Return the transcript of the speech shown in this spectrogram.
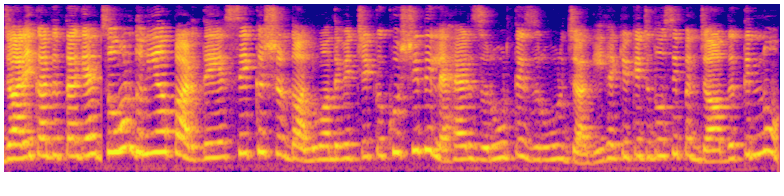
ਜਾਰੀ ਕਰ ਦਿੱਤਾ ਗਿਆ ਹੈ। ਸੋ ਹੁਣ ਦੁਨੀਆ ਭਰ ਦੇ ਸਿੱਖ ਸ਼ਰਧਾਲੂਆਂ ਦੇ ਵਿੱਚ ਇੱਕ ਖੁਸ਼ੀ ਦੀ ਲਹਿਰ ਜ਼ਰੂਰ ਤੇ ਜ਼ਰੂਰ ਜਾਗੀ ਹੈ, ਕਿਉਂਕਿ ਜਦੋਂ ਅਸੀਂ ਪੰਜਾਬ ਦੇ ਤਿੰਨੋਂ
